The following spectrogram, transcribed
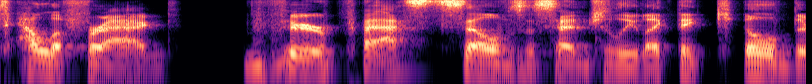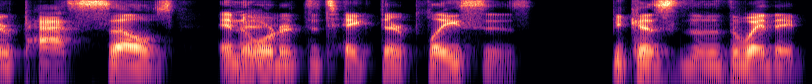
telefragged their past selves essentially like they killed their past selves in Right. order to take their places because the, the way they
